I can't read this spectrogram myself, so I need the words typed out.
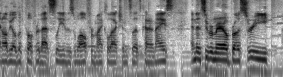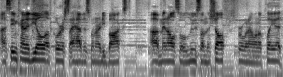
and I'll be able to pilfer that sleeve as well for my collection, so that's kind of nice. And then Super Mario Bros. 3, uh, same kind of deal. Of course, I have this one already boxed um, and also loose on the shelf for when I want to play it,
